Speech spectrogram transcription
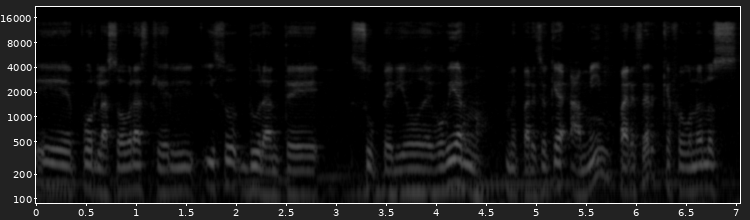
eh, por las obras que él hizo durante su periodo de gobierno. Me pareció que, a mí parecer, que fue uno de los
